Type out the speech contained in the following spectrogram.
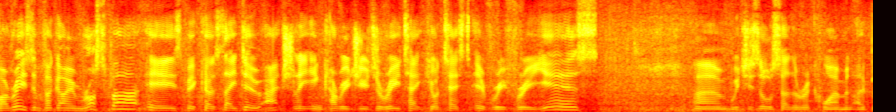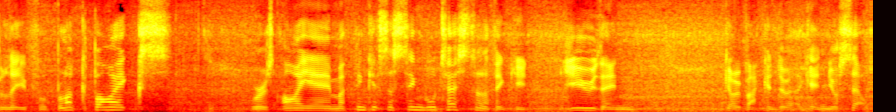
my reason for going ROSPA is because they do actually encourage you to retake your test every three years, um, which is also the requirement, I believe, for blood bikes. Whereas IAM, I think it's a single test, and I think you, you then go back and do it again yourself.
